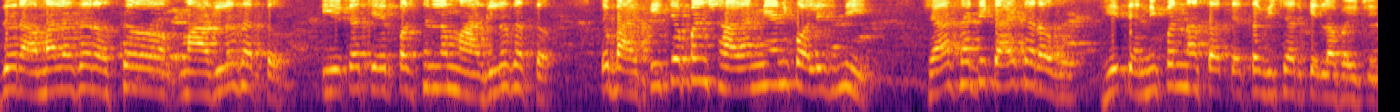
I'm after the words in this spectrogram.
जर आम्हाला जर असं मारलं जातं की एका चेअरपर्सनला मारलं जातं तर बाकीच्या पण शाळांनी आणि कॉलेजनी ह्यासाठी काय करावं? हे त्यांनी पण आता त्याचा विचार केला पाहिजे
